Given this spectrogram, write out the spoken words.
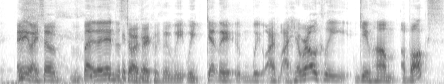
anyway, so but at the end of the story, very quickly, we, we get the we I, I heroically give Hum a box.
